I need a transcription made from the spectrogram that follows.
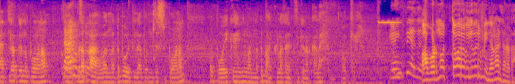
ആറ്റിലൊക്കെ ഒന്ന് പോണം ഇവിടെ ആ വന്നിട്ട് പോയിട്ടില്ല. അപ്പൊ ഒന്ന് ജസ്റ്റ് പോണം. പോയി കഴിഞ്ഞ് വന്നിട്ട് ബാക്കിയുള്ള കാര്യത്തിലേക്ക് കിടക്കാം അല്ലേ? ഓക്കെ അവിടുന്ന് ഒറ്റ വരവിൽ വരുമ്പോ ഞാൻ കാണിച്ചാട്ടാ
